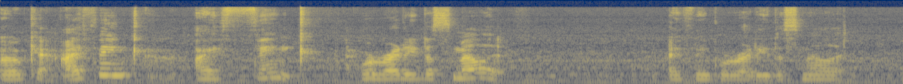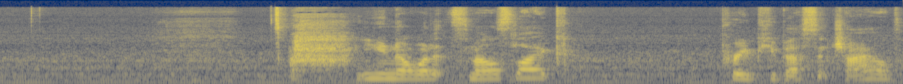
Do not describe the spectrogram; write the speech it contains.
Okay, I think, I think we're ready to smell it. I think we're ready to smell it. You know what it smells like? Prepubescent child.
